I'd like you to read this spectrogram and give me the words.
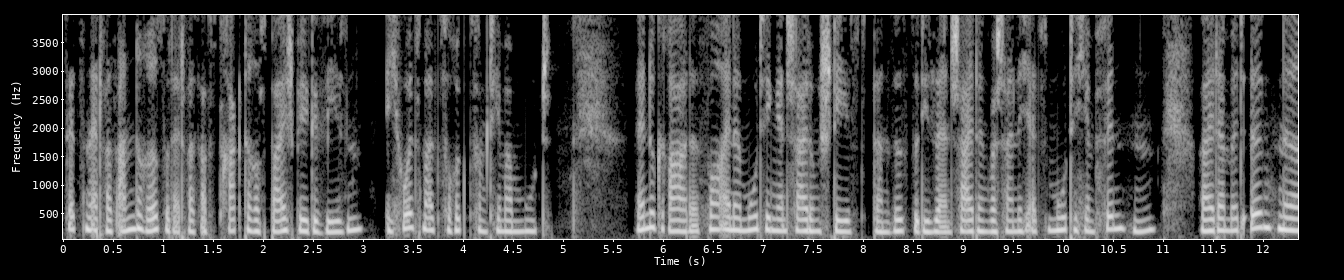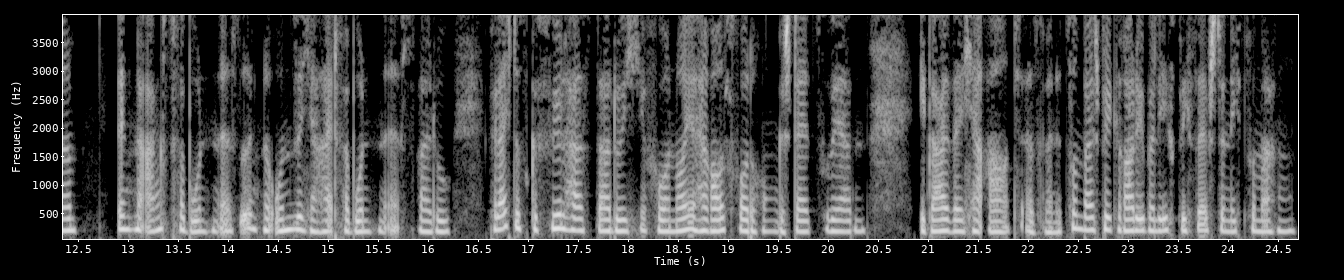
Setzen etwas anderes oder etwas abstrakteres Beispiel gewesen. Ich hol's mal zurück zum Thema Mut. Wenn du gerade vor einer mutigen Entscheidung stehst, dann wirst du diese Entscheidung wahrscheinlich als mutig empfinden, weil damit irgendeine irgendeine Angst verbunden ist, irgendeine Unsicherheit verbunden ist, weil du vielleicht das Gefühl hast, dadurch vor neue Herausforderungen gestellt zu werden, egal welcher Art. Also wenn du zum Beispiel gerade überlegst, dich selbstständig zu machen,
